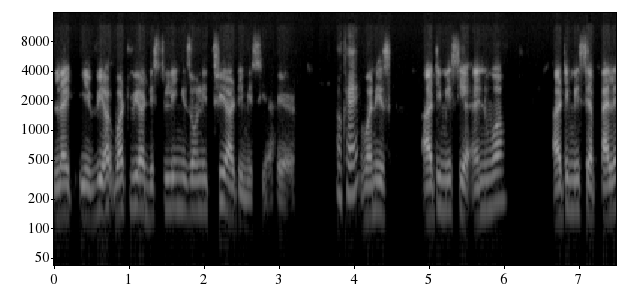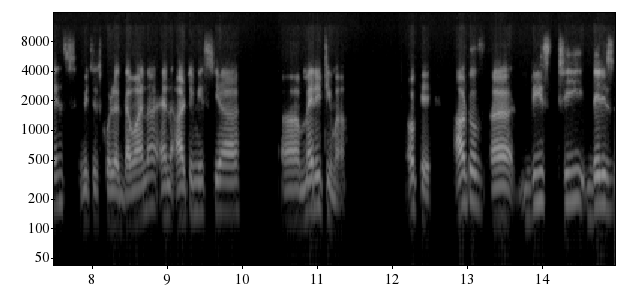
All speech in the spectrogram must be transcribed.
like we are what we are distilling is only three artemisia here. Okay. One is artemisia annua artemisia pallens which is called a davana and artemisia uh, maritima. Okay. Out of uh, these three there is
